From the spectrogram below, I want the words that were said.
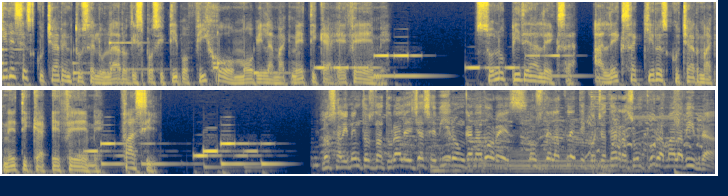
¿Quieres escuchar en tu celular o dispositivo fijo o móvil la magnética FM? Solo pide a Alexa, Alexa quiero escuchar magnética FM. Fácil. Los alimentos naturales ya se vieron ganadores. Los del Atlético Chatarra son pura mala vibra.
